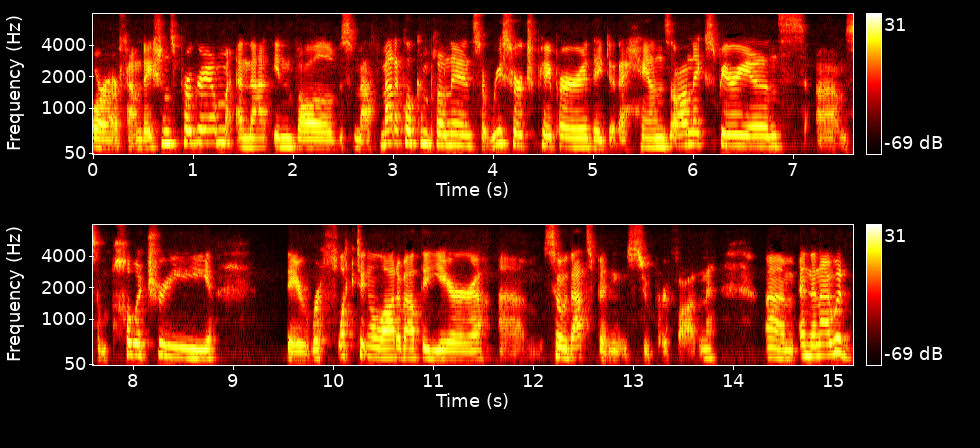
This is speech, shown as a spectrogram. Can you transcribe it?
or our foundations program, and that involves mathematical components, a research paper. They did a hands on experience, um, some poetry. They're reflecting a lot about the year. Um, so that's been super fun. Um, and then I would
